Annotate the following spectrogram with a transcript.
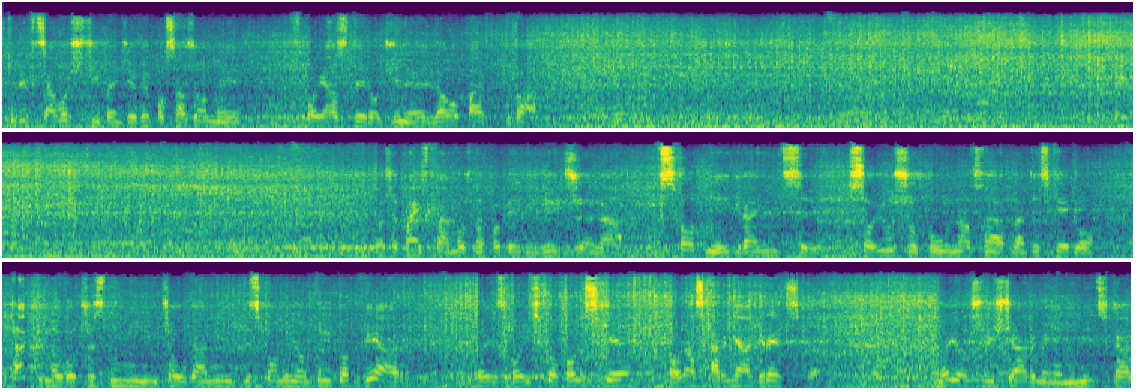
który w całości będzie wyposażony w pojazdy rodziny Leopard 2. Proszę Państwa, można powiedzieć, że na wschodniej granicy Sojuszu Północnoatlantyckiego tak nowoczesnymi czołgami dysponują tylko dwie armie. To jest Wojsko Polskie oraz Armia Grecka. No i oczywiście Armia Niemiecka,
